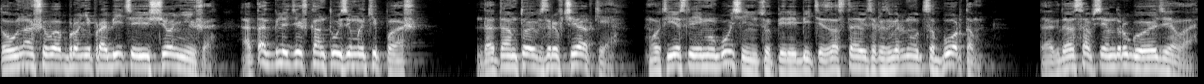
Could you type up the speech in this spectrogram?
то у нашего бронепробития еще ниже, а так, глядишь, контузим экипаж. Да там той взрывчатки. Вот если ему гусеницу перебить и заставить развернуться бортом, тогда совсем другое дело.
